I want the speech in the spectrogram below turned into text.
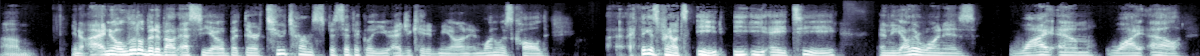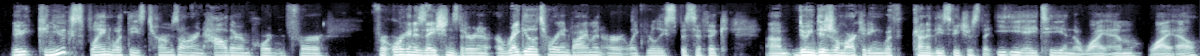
um, you know, I know a little bit about SEO, but there are two terms specifically you educated me on, and one was called, I think it's pronounced EAT, E E A T, and the other one is Y M Y L. Maybe can you explain what these terms are and how they're important for for organizations that are in a regulatory environment or like really specific um, doing digital marketing with kind of these features the eeat and the ymyl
